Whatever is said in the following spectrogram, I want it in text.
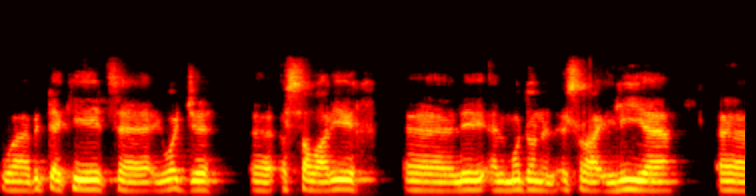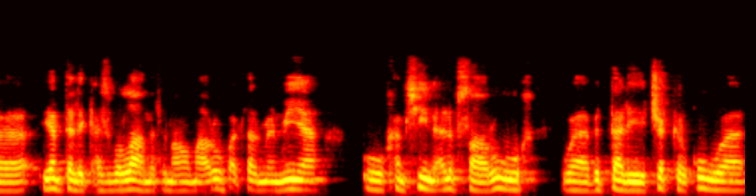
وبالتأكيد سيوجه الصواريخ للمدن الإسرائيلية. آه، يمتلك حزب الله مثل ما هو معروف أكثر من 150 ألف صاروخ وبالتالي تشكل قوة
